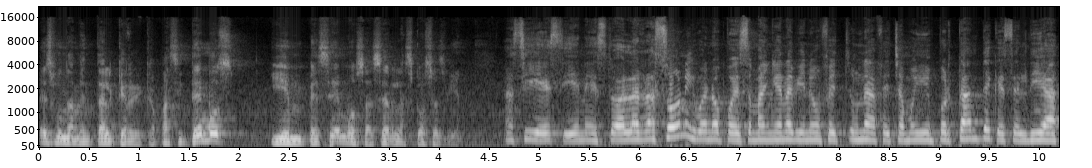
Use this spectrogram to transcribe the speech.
es fundamental que recapacitemos y empecemos a hacer las cosas bien. Así es, tienes toda la razón. Y bueno, pues mañana viene una fecha muy importante que es el Día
